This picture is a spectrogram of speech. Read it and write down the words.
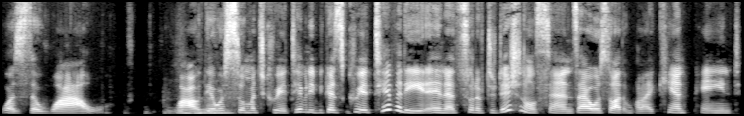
was the wow, wow. Mm-hmm. There was mm-hmm. so much creativity because creativity, in a sort of traditional sense, I always thought, well, I can't paint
